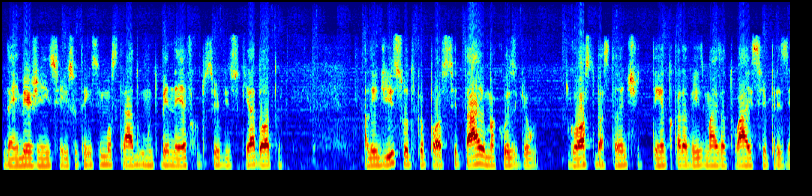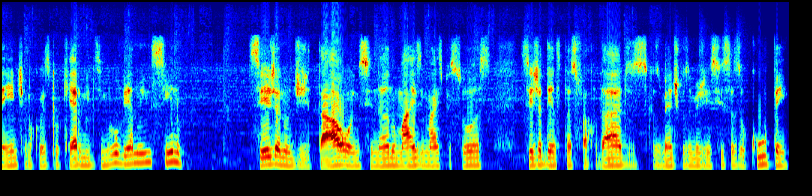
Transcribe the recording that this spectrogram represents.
da emergência. Isso tem se mostrado muito benéfico para o serviço que adotam. Além disso, outro que eu posso citar e uma coisa que eu gosto bastante, tento cada vez mais atuar e ser presente, é uma coisa que eu quero me desenvolver é no ensino seja no digital, ensinando mais e mais pessoas, seja dentro das faculdades, que os médicos emergencistas ocupem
